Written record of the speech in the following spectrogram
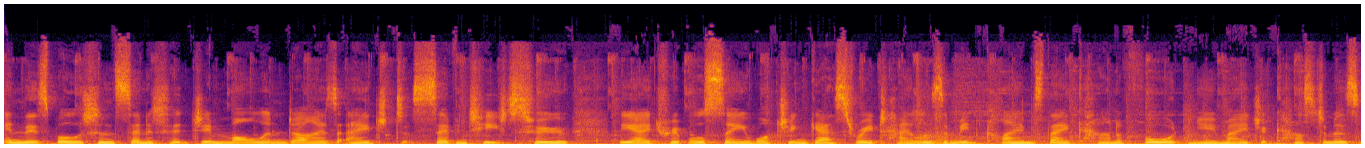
In this bulletin, Senator Jim Molan dies aged 72. The ACCC watching gas retailers amid claims they can't afford new major customers.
